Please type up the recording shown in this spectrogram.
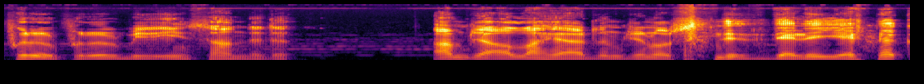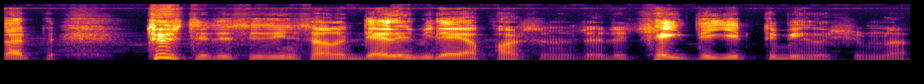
pırıl pırıl bir insan dedi. Amca Allah yardımcın olsun dedi. Deli yerine kattı. Tüh dedi siz insanı deli bile yaparsınız dedi. Çekti gitti bir hışımla.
